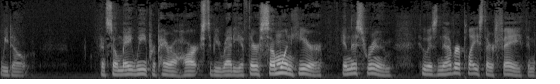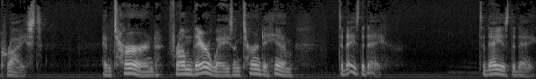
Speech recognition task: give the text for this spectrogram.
We don't. And so may we prepare our hearts to be ready. If there's someone here in this room who has never placed their faith in Christ and turned from their ways and turned to Him, today's the day. Today is the day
